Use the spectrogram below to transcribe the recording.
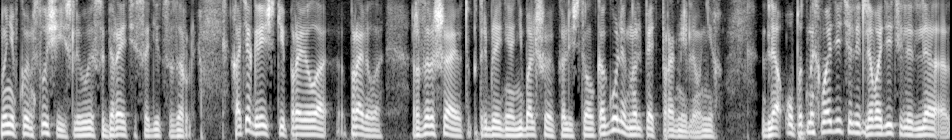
Но ни в коем случае, если вы собираетесь садиться за руль. Хотя греческие правила, правила разрешают употребление небольшое количество алкоголя, 0,5 промилле у них для опытных водителей, для водителей для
